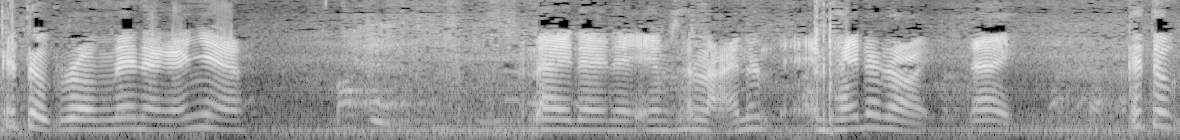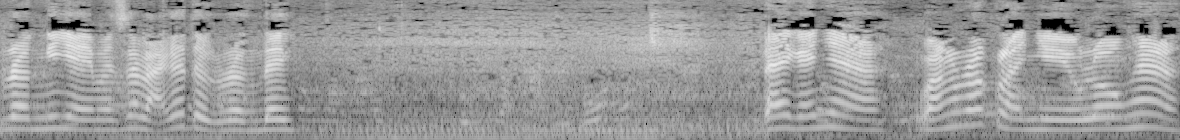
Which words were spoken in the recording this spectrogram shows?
Cái tược rừng đây nè cả nhà. Đây đây đây. Em sẽ lãi nó. Em thấy nó rồi. Đây cái tược rừng như vậy mình sẽ lại cái tược rừng đi. Đây cả nhà quán rất là nhiều luôn ha.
